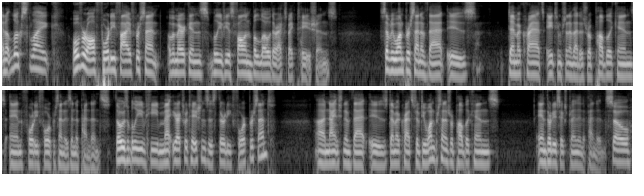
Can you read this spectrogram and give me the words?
And it looks like overall, 45% of Americans believe he has fallen below their expectations. 71% of that is Democrats, 18% of that is Republicans, and 44% is independents. Those who believe he met your expectations is 34%. Uh, 19 of that is Democrats, 51% is Republicans, and 36% independents. So,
